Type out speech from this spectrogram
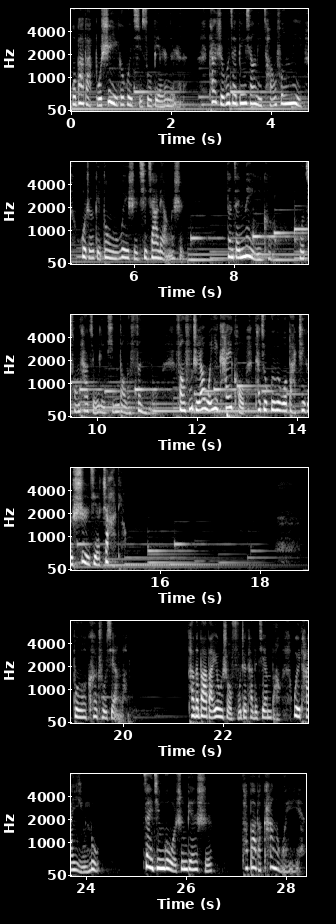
我爸爸不是一个会起诉别人的人，他只会在冰箱里藏蜂蜜，或者给动物喂食器加粮食。但在那一刻，我从他嘴里听到了愤怒，仿佛只要我一开口，他就会为我把这个世界炸掉。布洛克出现了。他的爸爸用手扶着他的肩膀，为他引路。在经过我身边时，他爸爸看了我一眼，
